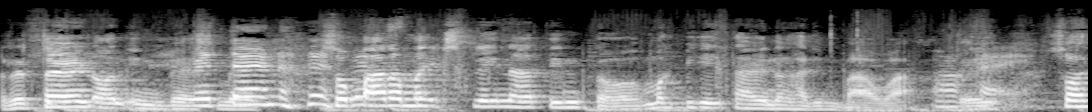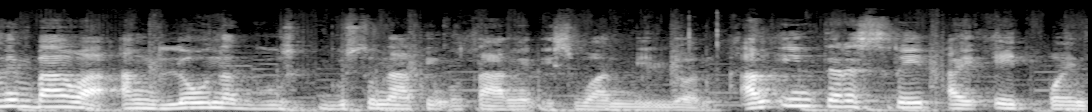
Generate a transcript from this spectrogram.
return on investment. Return on so para ma-explain natin to, magbigay tayo ng halimbawa. Okay. So halimbawa, ang loan na gus- gusto nating utangin is 1 million. Ang interest rate ay 8.5%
